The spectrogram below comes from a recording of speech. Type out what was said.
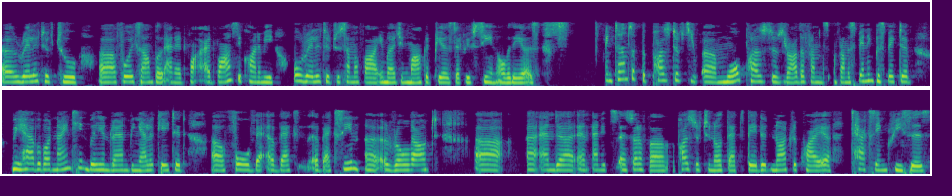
uh, relative to, uh, for example, an adva- advanced economy or relative to some of our emerging market peers that we've seen over the years. In terms of the positives, uh, more positives rather from from a spending perspective, we have about 19 billion rand being allocated uh, for va- a, vac- a, vaccine uh, rollout. Uh, uh and, uh, and and it's sort of uh, positive to note that they did not require tax increases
